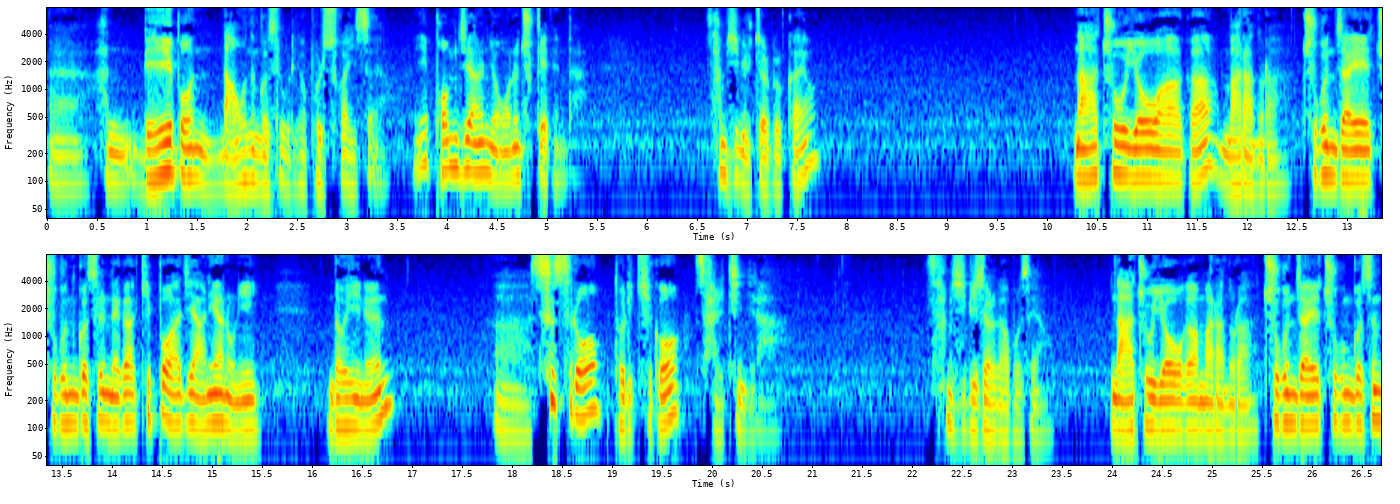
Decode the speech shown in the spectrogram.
한 네 번 나오는 것을 우리가 볼 수가 있어요. 이 범죄하는 영혼은 죽게 된다. 31절 볼까요? 나 주 여호와가 말하노라 죽은 자의 죽은 것을 내가 기뻐하지 아니하노니 너희는 아, 스스로 돌이키고 살지니라. 32절 가보세요. 나 주 여호와가 말하노라 죽은 자의 죽은 것은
